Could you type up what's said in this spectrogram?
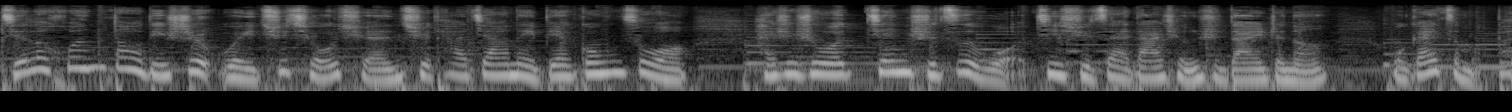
结了婚到底是委曲求全去他家那边工作，还是说坚持自我继续在大城市待着呢？我该怎么办？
